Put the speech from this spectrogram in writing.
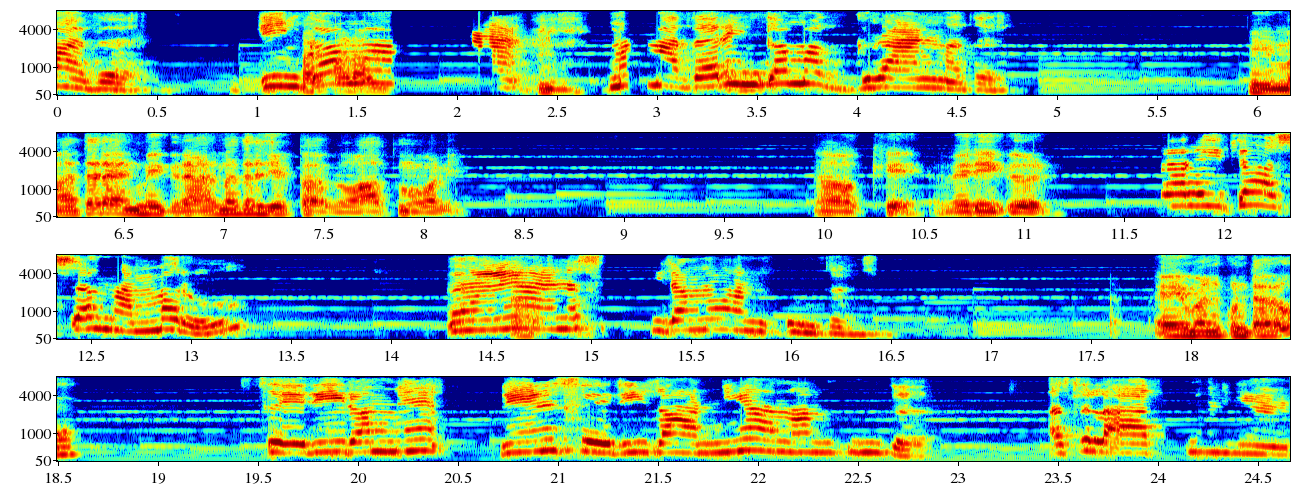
మదర్ ఇంకా మా మదర్ ఇంకా మా గ్రాండ్ మదర్ మీ మదర్ అండ్ మీ గ్రాండ్ మదర్ చెప్పారు నువ్వు ఆత్మ అని. ఓకే వెరీ గుడ్ అయితే అస్సలు నమ్మరు ఓన్లీ ఆయన శరీరమే అనుకుంటారు. ఏమనుకుంటారు? శరీరమే నేను శరీరాన్ని అని అనుకుంటారు. అసలు ఆత్మని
